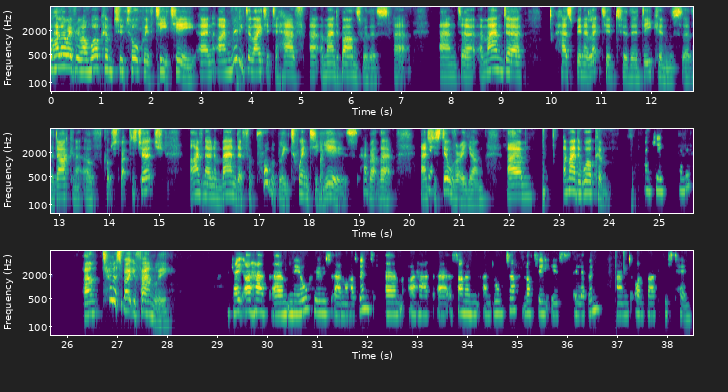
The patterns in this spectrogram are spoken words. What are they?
Well, hello everyone. Welcome to Talk with TT, and I'm really delighted to have uh, Amanda Barnes with us. Uh, and uh, Amanda has been elected to the deacons, uh, the diaconate of Colchester Baptist Church. I've known Amanda for probably 20 years. How about that? And she's still very young. Um, Amanda, welcome. Thank you, Kelly. Um, tell us about your family. Okay, I have um, Neil, who's uh, my husband. Um, I have uh, a son and, and, daughter. Lottie is 11 and Oliver is 10.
